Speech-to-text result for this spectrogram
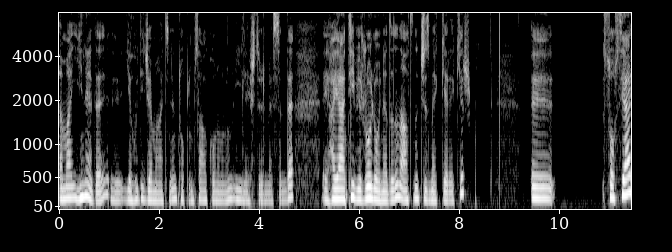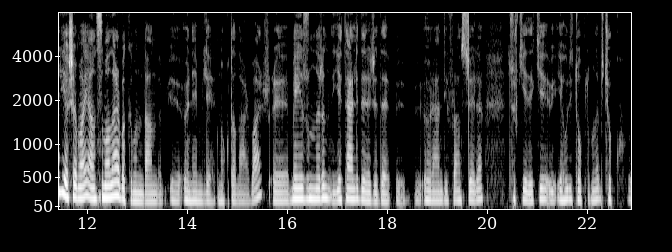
Ama yine de e, Yahudi cemaatinin toplumsal konumunun iyileştirilmesinde e, hayati bir rol oynadığının altını çizmek gerekir. E, sosyal yaşama yansımalar bakımından da e, önemli noktalar var. E, mezunların yeterli derecede e, öğrendiği Fransızca ile Türkiye'deki Yahudi toplumuna birçok e,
